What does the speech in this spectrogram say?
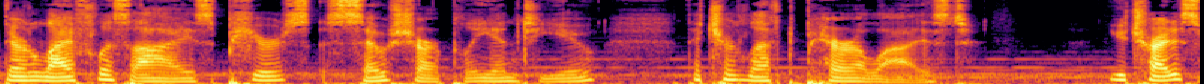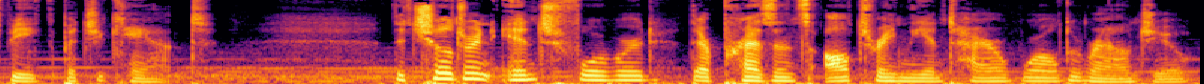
Their lifeless eyes pierce so sharply into you that you're left paralyzed. You try to speak, but you can't. The children inch forward, their presence altering the entire world around you.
